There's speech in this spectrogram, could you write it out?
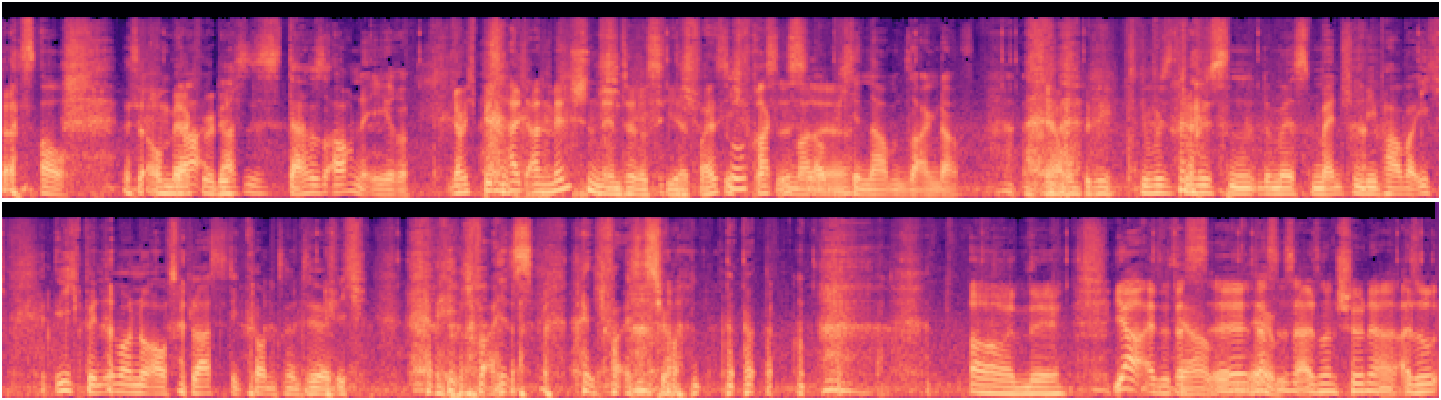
Das Oh, ist auch merkwürdig. Ja, das ist, das ist auch eine Ehre. Ja, aber ich bin halt an Menschen interessiert, weißt du? ich frage ihn mal, ob äh, ich den Namen sagen darf. Ja, unbedingt. Du bist, du bist ein, du bist ein Menschenliebhaber. Ich, ich bin immer nur aufs Plastik konzentriert. Ich, ich weiß, ich weiß schon. Oh, nee. Ja, also das, Ja, äh, das nee. ist also ein schöner, also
